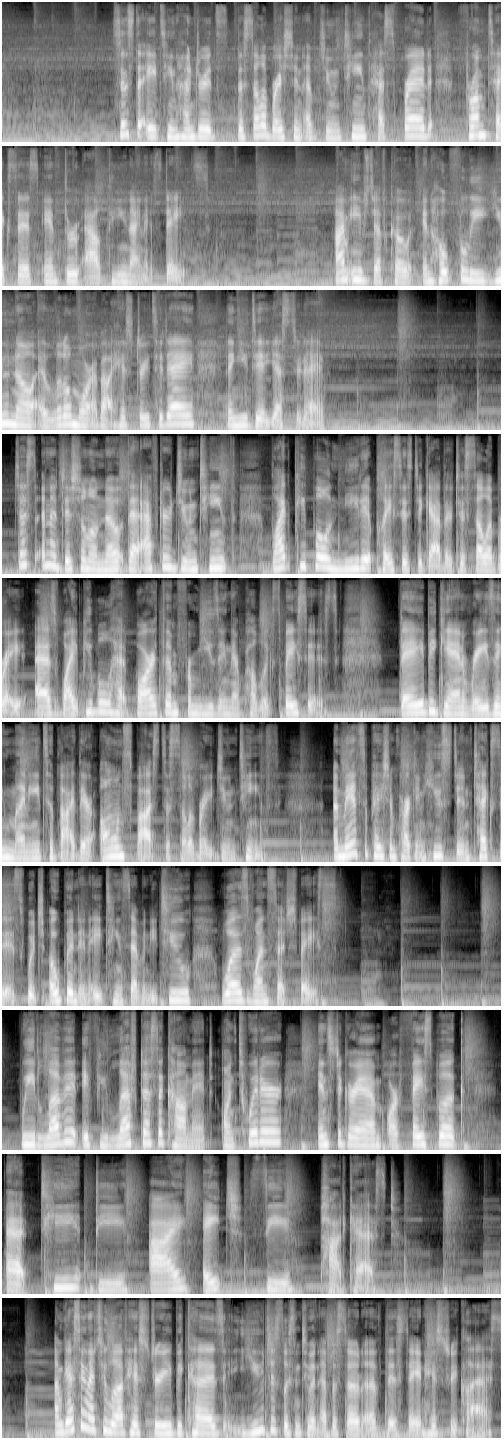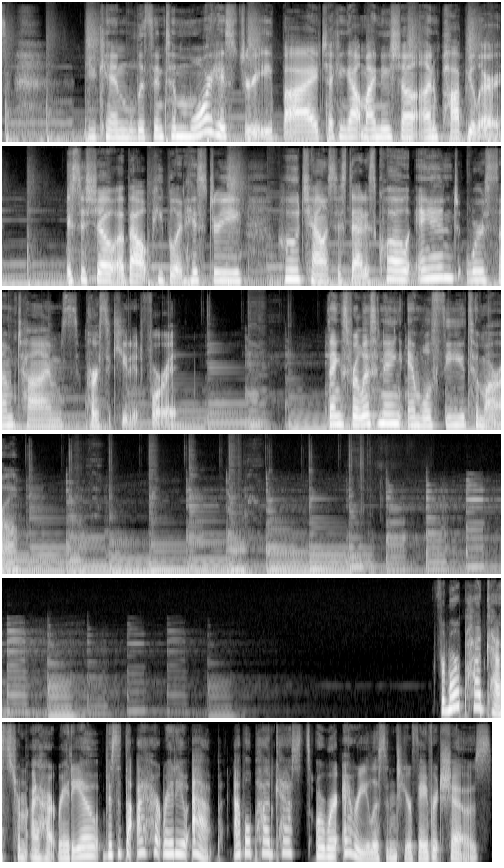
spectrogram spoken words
Since the 1800s, the celebration of Juneteenth has spread from Texas and throughout the United States. I'm Eve Jeffcoat, and hopefully, you know a little more about history today than you did yesterday. Just an additional note that after Juneteenth, Black people needed places to gather to celebrate, as white people had barred them from using their public spaces. They began raising money to buy their own spots to celebrate Juneteenth. Emancipation Park in Houston, Texas, which opened in 1872, was one such space. We'd love it if you left us a comment on Twitter, Instagram, or Facebook at TDIHC Podcast. I'm guessing that you love history because you just listened to an episode of This Day in History class. You can listen to more history by checking out my new show, Unpopular. It's a show about people in history who challenged the status quo and were sometimes persecuted for it. Thanks for listening, and we'll see you tomorrow. For more podcasts from iHeartRadio, visit the iHeartRadio app, Apple Podcasts, or wherever you listen to your favorite shows.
